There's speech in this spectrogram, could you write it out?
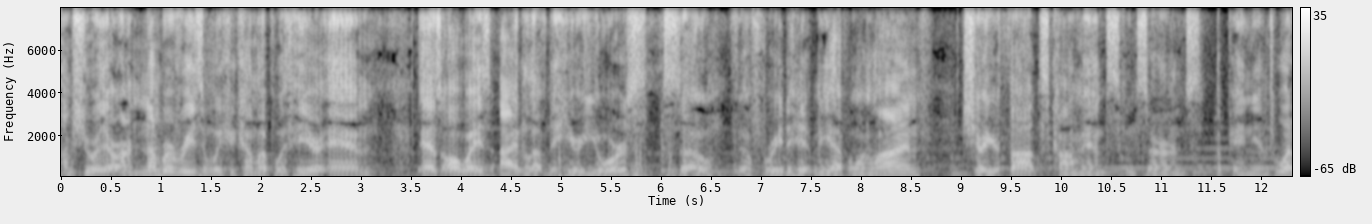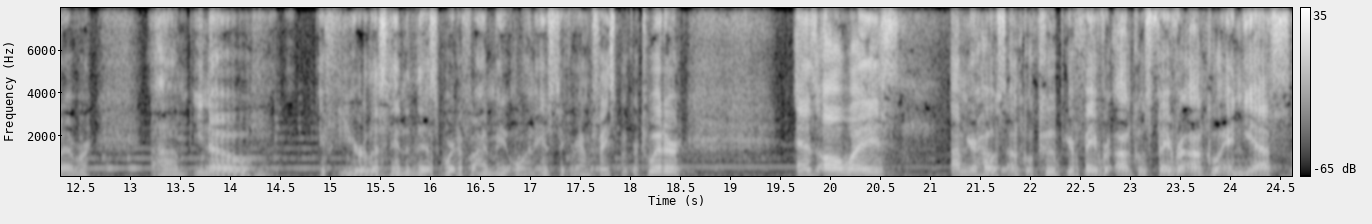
I'm sure there are a number of reasons we could come up with here, and as always, I'd love to hear yours. So feel free to hit me up online, share your thoughts, comments, concerns, opinions, whatever. Um, you know, if you're listening to this, where to find me on Instagram, Facebook, or Twitter. As always, I'm your host, Uncle Coop, your favorite uncle's favorite uncle. And yes,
